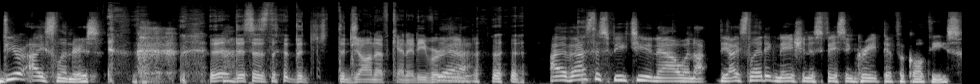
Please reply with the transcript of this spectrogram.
dear Icelanders, this is the, the the John F. Kennedy version. I have asked to speak to you now when the Icelandic nation is facing great difficulties.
